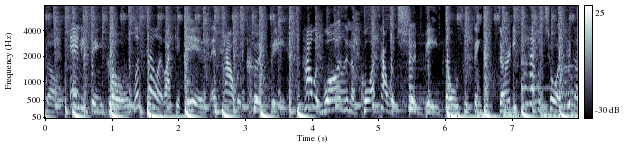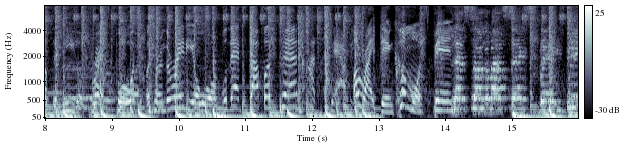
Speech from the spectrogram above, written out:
know anything goes. Let's tell it like it is and how it could be. How it was and, of course, how it should be. Those who think it's dirty have a choice. Pick up the needle, press pause, or turn the radio off. Will that stop us, Pep? I doubt it. Alright then, come on, spin. Let's talk about sex, baby.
